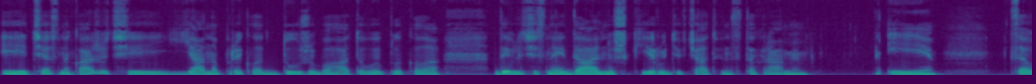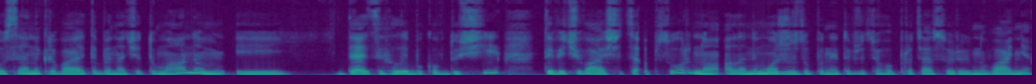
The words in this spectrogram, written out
І, чесно кажучи, я, наприклад, дуже багато випликала, дивлячись на ідеальну шкіру дівчат в інстаграмі. І це усе накриває тебе, наче туманом, і десь глибоко в душі ти відчуваєш, що це абсурдно, але не можеш зупинити вже цього процесу руйнування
